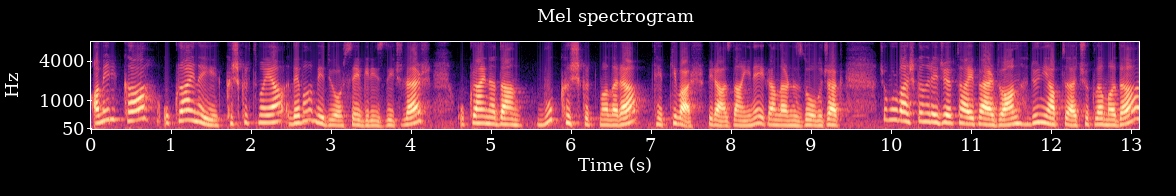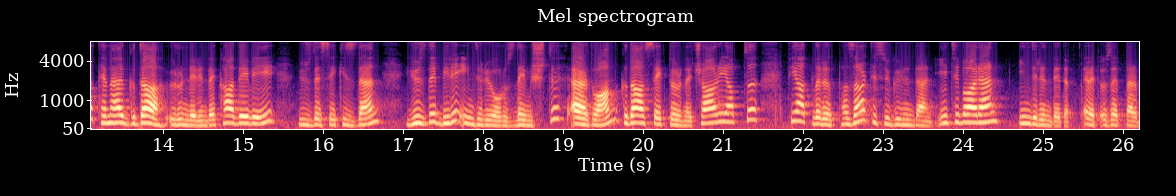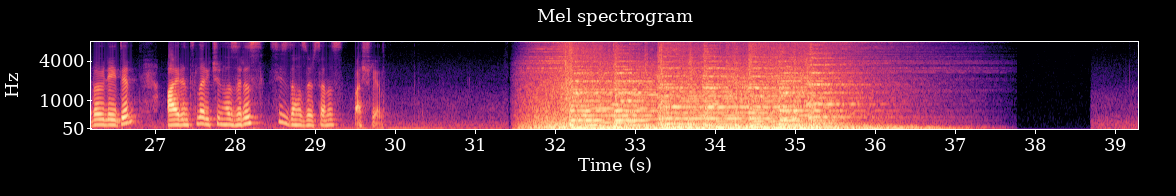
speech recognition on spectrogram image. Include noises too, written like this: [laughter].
Amerika Ukrayna'yı kışkırtmaya devam ediyor sevgili izleyiciler. Ukrayna'dan bu kışkırtmalara tepki var. Birazdan yine ekranlarınızda olacak. Cumhurbaşkanı Recep Tayyip Erdoğan dün yaptığı açıklamada temel gıda ürünlerinde KDV'yi %8'den %1'e indiriyoruz demişti. Erdoğan gıda sektörüne çağrı yaptı. Fiyatları pazartesi gününden itibaren indirin dedi. Evet özetler böyleydi. Ayrıntılar için hazırız. Siz de hazırsanız başlayalım.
